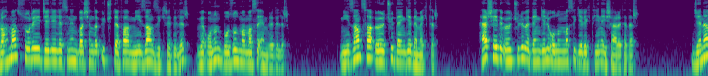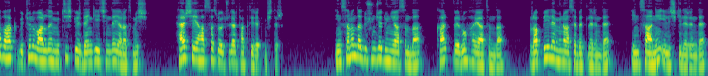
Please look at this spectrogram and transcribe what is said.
Rahman Sure-i Celilesinin başında üç defa mizan zikredilir ve onun bozulmaması emredilir. Mizansa ölçü denge demektir. Her şeyde ölçülü ve dengeli olunması gerektiğine işaret eder. Cenab-ı Hak bütün varlığı müthiş bir denge içinde yaratmış, her şeye hassas ölçüler takdir etmiştir. İnsanın da düşünce dünyasında, kalp ve ruh hayatında, Rabbi ile münasebetlerinde, insani ilişkilerinde,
